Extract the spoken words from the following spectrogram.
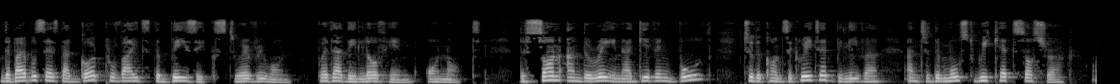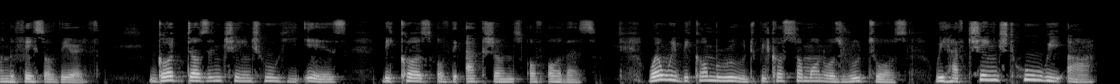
The Bible says that God provides the basics to everyone, whether they love Him or not. The sun and the rain are given both to the consecrated believer and to the most wicked sorcerer on the face of the earth. God doesn't change who He is because of the actions of others. When we become rude because someone was rude to us, we have changed who we are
